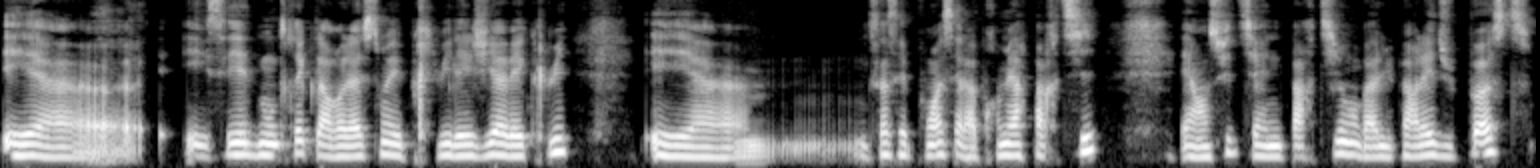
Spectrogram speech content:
et, euh, essayer de montrer que la relation est privilégiée avec lui. Et euh, ça, c'est pour moi, c'est la première partie. Et ensuite, il y a une partie, on va lui parler du poste.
